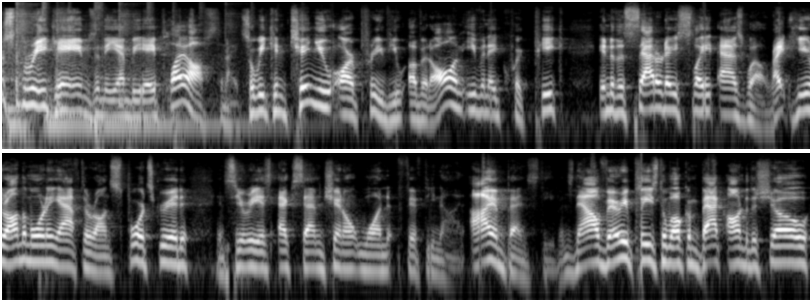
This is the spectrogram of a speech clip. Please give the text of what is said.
There's three games in the NBA playoffs tonight. So we continue our preview of it all and even a quick peek into the Saturday slate as well, right here on the morning after on Sports Grid and Sirius XM channel 159. I am Ben Stevens. Now, very pleased to welcome back onto the show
